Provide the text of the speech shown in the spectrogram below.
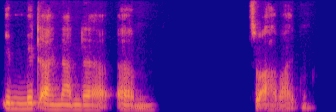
im Miteinander ähm, zu arbeiten.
